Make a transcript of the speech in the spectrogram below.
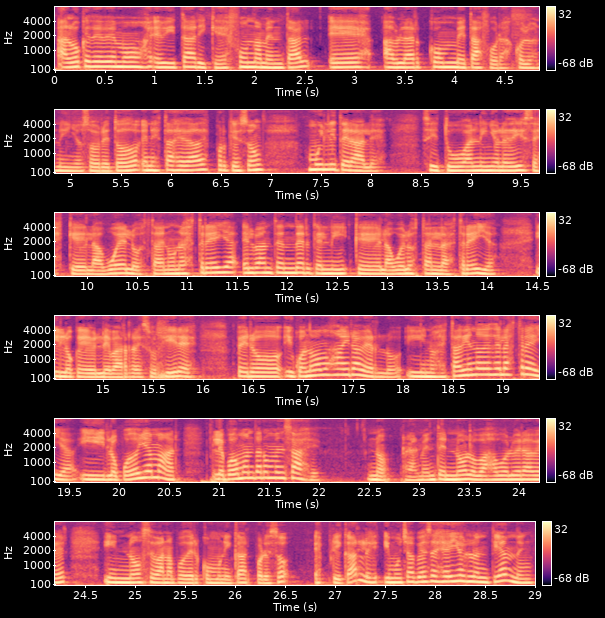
Algo que debemos evitar y que es fundamental es hablar con metáforas con los niños, sobre todo en estas edades porque son muy literales. Si tú al niño le dices que el abuelo está en una estrella, él va a entender que el, que el abuelo está en la estrella y lo que le va a resurgir es, pero ¿y cuándo vamos a ir a verlo? Y nos está viendo desde la estrella y lo puedo llamar, le puedo mandar un mensaje. No, realmente no lo vas a volver a ver y no se van a poder comunicar. Por eso explicarles y muchas veces ellos lo entienden,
